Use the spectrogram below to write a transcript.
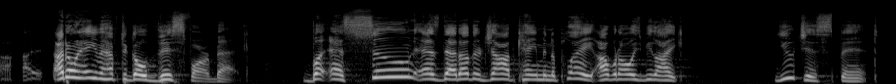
I, I don't even have to go this far back. But as soon as that other job came into play, I would always be like, you just spent,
